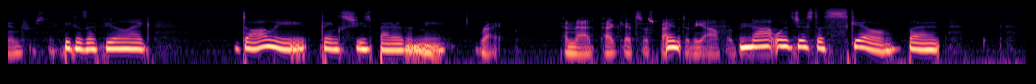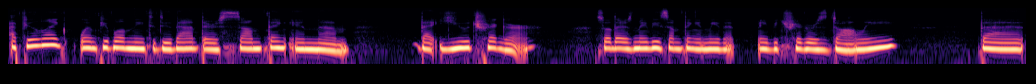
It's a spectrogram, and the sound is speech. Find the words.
Interesting. Because I feel like Dolly thinks she's better than me. Right and that that gets us back and to the alphabet. Not with just a skill, but I feel like when people need to do that, there's something in them that you trigger. So there's maybe something in me that maybe triggers Dolly that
